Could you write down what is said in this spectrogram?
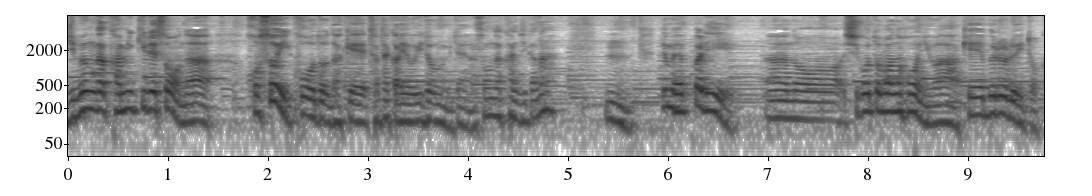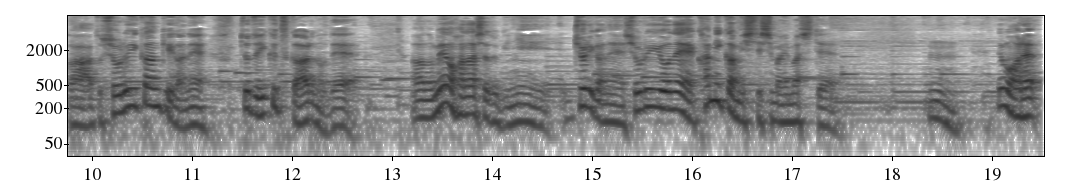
自分が噛み切れそうな細いコードだけ戦いを挑むみたいなそんな感じかな。うん。でもやっぱりあの仕事場の方にはケーブル類とかあと書類関係がねちょっといくつかあるのであの目を離した時にチョリがね書類をねカミカミしてしまいましてうん。でもあれ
